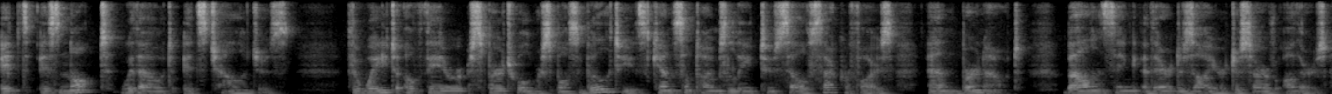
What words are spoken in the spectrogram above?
it is not without its challenges. The weight of their spiritual responsibilities can sometimes lead to self sacrifice and burnout. Balancing their desire to serve others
